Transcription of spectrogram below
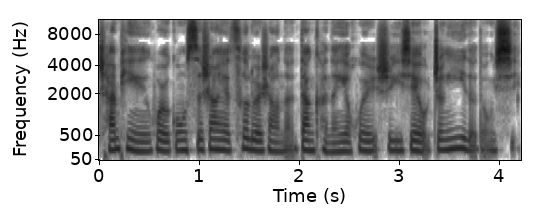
产品或者公司商业策略上的，但可能也会是一些有争议的东西。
